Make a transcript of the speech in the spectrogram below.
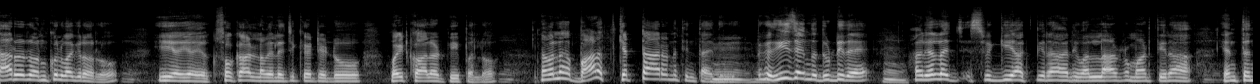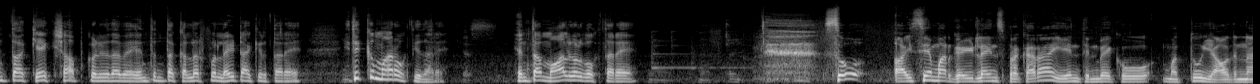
ಯಾರು ಅನುಕೂಲವಾಗಿರೋರು ಈ ಸೋಕಾಳ್ ನಾವೆಲ್ಲ ಎಜುಕೇಟೆಡ್ ವೈಟ್ ಕಾಲರ್ಡ್ ಪೀಪಲ್ಲು ನಾವೆಲ್ಲ ಭಾಳ ಕೆಟ್ಟ ಆಹಾರನ ತಿಂತಾ ಇದ್ದೀವಿ. ಬಿಕಾಸ್ ಈಸಿಯಾಗಿ ದುಡ್ಡಿದೆ. ಅಲ್ಲೆಲ್ಲ ಸ್ವಿಗ್ಗಿ ಹಾಕ್ತೀರಾ ನೀವೆಲ್ಲ ಆರ್ಡ್ರ್ ಮಾಡ್ತೀರಾ ಎಂತೆಂಥ ಕೇಕ್ ಶಾಪ್ಗಳಿದಾವೆ ಎಂತೆಂಥ ಕಲರ್ಫುಲ್ ಲೈಟ್ ಹಾಕಿರ್ತಾರೆ. ಇದಕ್ಕೆ ಮಾರು ಹೋಗ್ತಿದ್ದಾರೆ. ಎಂಥ ಮಾಲ್ಗಳಿಗೆ ಹೋಗ್ತಾರೆ. So I C M R guidelines ಪ್ರಕಾರ ಏನು ತಿನ್ನಬೇಕು ಮತ್ತು ಯಾವುದನ್ನು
